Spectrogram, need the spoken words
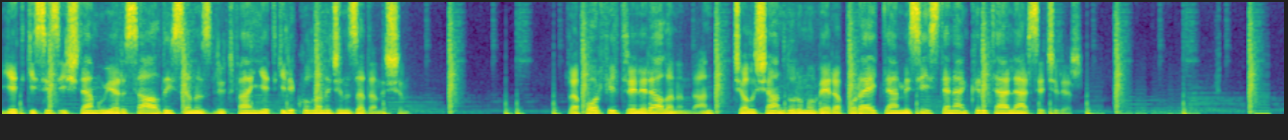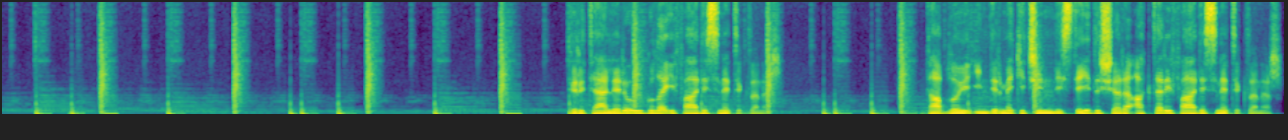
Yetkisiz işlem uyarısı aldıysanız lütfen yetkili kullanıcınıza danışın. Rapor filtreleri alanından çalışan durumu ve rapora eklenmesi istenen kriterler seçilir. Kriterleri uygula ifadesine tıklanır. Tabloyu indirmek için listeyi dışarı aktar ifadesine tıklanır.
